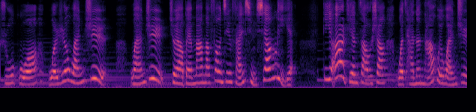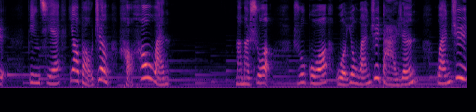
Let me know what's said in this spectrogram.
如果我扔玩具，玩具就要被妈妈放进反省箱里。第二天早上我才能拿回玩具，并且要保证好好玩。妈妈说，如果我用玩具打人，玩具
